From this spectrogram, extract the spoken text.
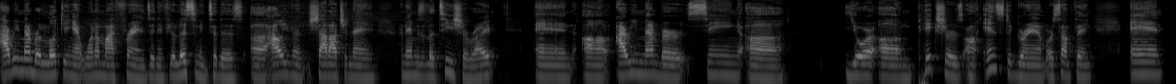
I remember looking at one of my friends and if you're listening to this uh, i'll even shout out your name. Her name is letitia right? And uh, i remember seeing uh, your um pictures on Instagram or something and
